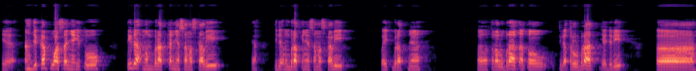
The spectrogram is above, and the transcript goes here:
ya jika puasanya itu tidak memberatkannya sama sekali tidak memberatkannya sama sekali baik beratnya uh, terlalu berat atau tidak terlalu berat ya jadi uh,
